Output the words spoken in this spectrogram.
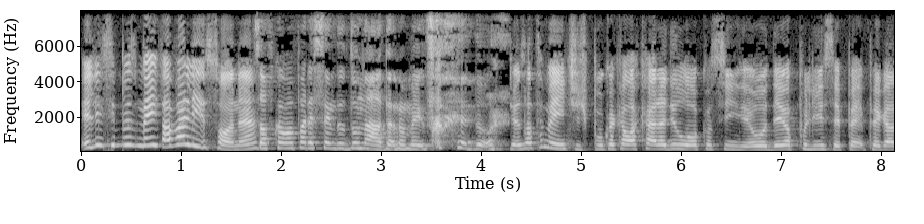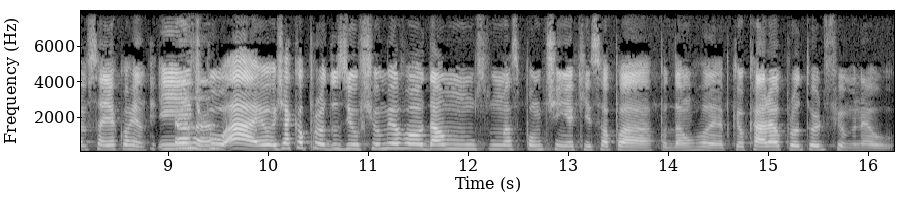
Ele simplesmente tava ali só, né? Só ficava aparecendo do nada no meio do corredor. Exatamente, tipo, com aquela cara de louco, assim, eu odeio a polícia, e pe- pegava e saía correndo. E, Aham. tipo, ah, eu, já que eu produzi o filme, eu vou dar uns, umas pontinhas aqui só pra, pra dar um rolê, né? Porque o cara é o produtor do filme, né? O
